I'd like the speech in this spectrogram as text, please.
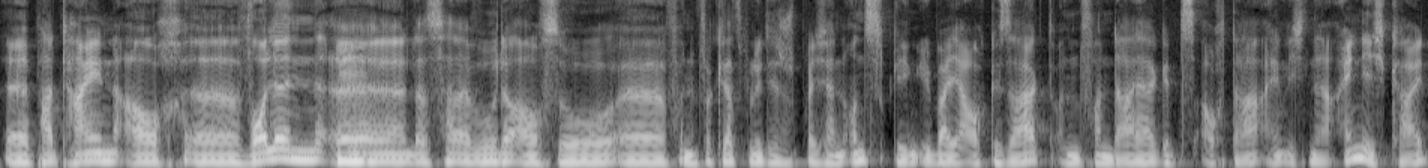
äh, Parteien auch äh, wollen. Mhm. Äh, das wurde auch so äh, von den verkehrspolitischen Sprechern uns gegenüber ja auch gesagt. Und von daher gibt es auch da eigentlich eine Einigkeit.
